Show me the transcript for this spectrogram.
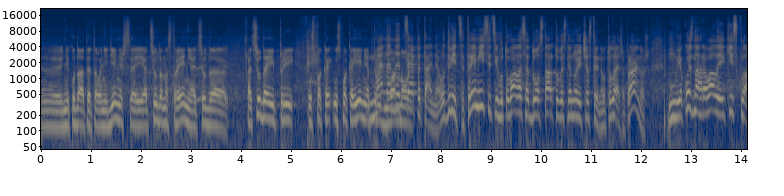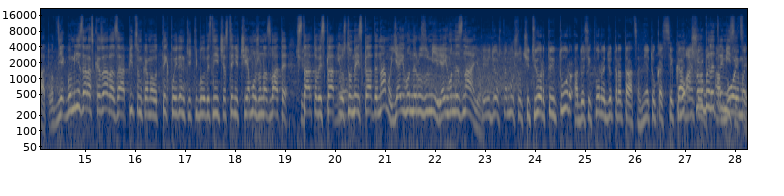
Э, Никуда от этого не денешься. И отсюда настроение, отсюда, отсюда и при успоко... успокоении У при мене не 2:0. це питання. От дивіться, три місяці готувалися до старту весняної частини. От Олеже, правильно ж? М, Якось награвали якийсь склад. От якби мені зараз сказали за підсумками от тих поєдинків, які були в весняній частині, чи я можу назвати стартовий склад і основний склад Динамо, я його не розумію, я його не знаю. Ты ведешь к тому, что четвертый тур, а до сих пор идет ротация. Нету косяка, Ну, а нету що робили три обойми. місяці?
